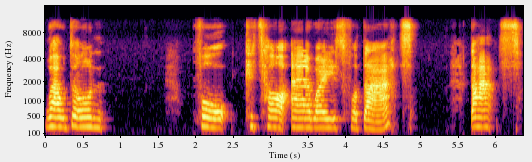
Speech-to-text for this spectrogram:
well done for Qatar Airways for that. That's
